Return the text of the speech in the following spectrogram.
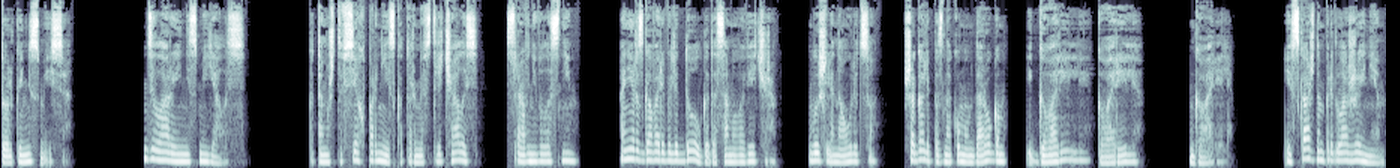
Только не смейся. Дилара и не смеялась, потому что всех парней, с которыми встречалась, сравнивала с ним. Они разговаривали долго, до самого вечера, вышли на улицу, шагали по знакомым дорогам и говорили, говорили, говорили. И с каждым предложением,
